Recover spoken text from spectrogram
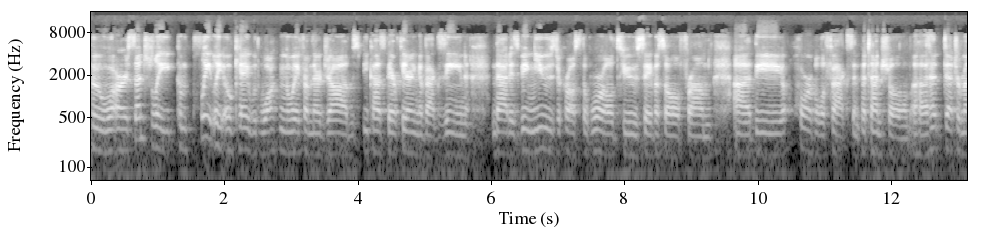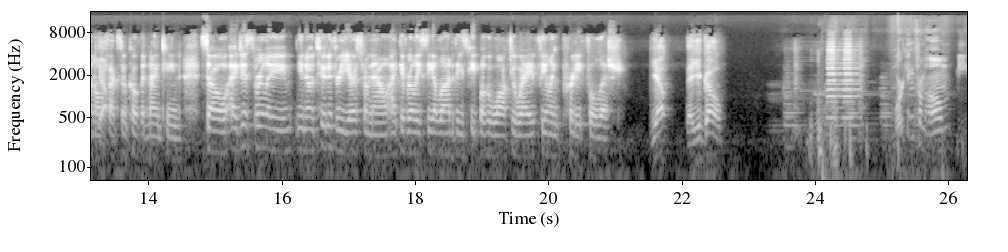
who are essentially completely okay with walking away from their jobs because they're fearing a vaccine that is being used across the world to save us all from uh, the horrible effects and potential uh, detrimental yeah. effects of COVID 19. So I just really, you know, two to three years from now, I could really see a lot of these people who walked away feeling pretty foolish. Yep, there you go. Working from home means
